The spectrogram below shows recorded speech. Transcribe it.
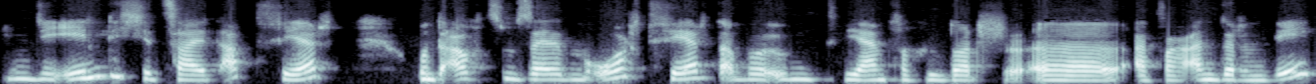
in die ähnliche Zeit abfährt und auch zum selben Ort fährt, aber irgendwie einfach über äh, einfach anderen Weg.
